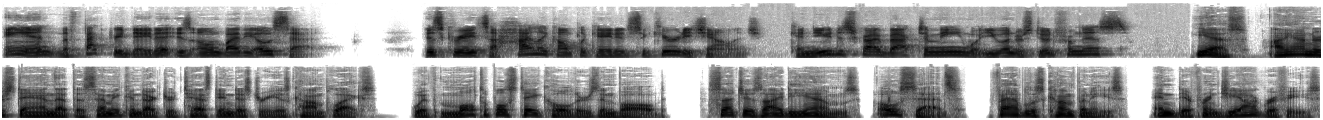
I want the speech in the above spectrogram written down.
And the factory data is owned by the OSAT. This creates a highly complicated security challenge. Can you describe back to me what you understood from this? Yes, I understand that the semiconductor test industry is complex, with multiple stakeholders involved, such as IDMs, OSATs, fabless companies, and different geographies.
